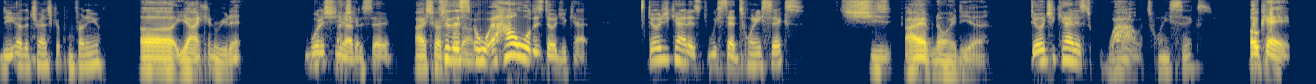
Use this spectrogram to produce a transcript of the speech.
Do you have the transcript in front of you? Uh, yeah, I can read it. What does she I have just to say I just to this? down. How old is Doja Cat? Doja Cat is we said 26. She's. I have no idea. Doja Cat is wow 26. Okay,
